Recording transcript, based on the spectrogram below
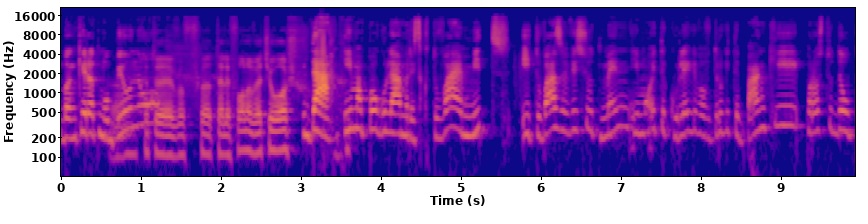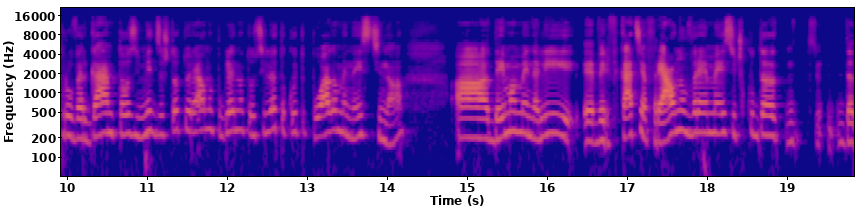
банкират мобилно... Като е в а, телефона вече лошо. Да, има по-голям риск. Това е мит и това зависи от мен и моите колеги в другите банки, просто да опровергаем този мит, защото реално погледнато усилията, които полагаме наистина, а, да имаме нали, е, верификация в реално време, всичко да, да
